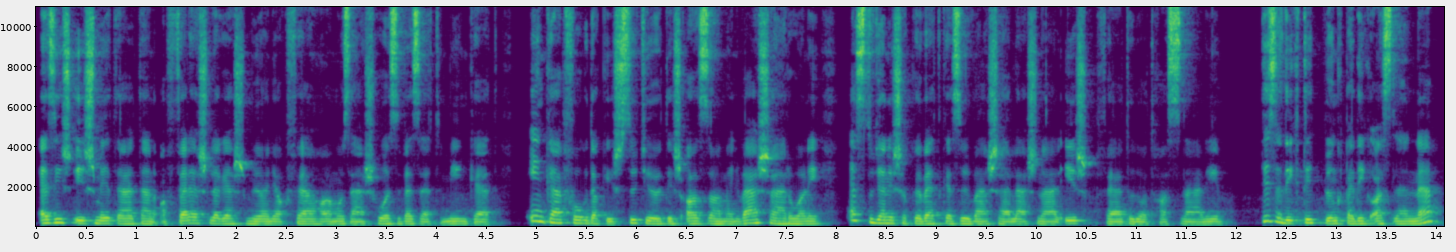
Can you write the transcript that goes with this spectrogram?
ez is ismételten a felesleges műanyag felhalmozáshoz vezet minket. Inkább fogd a kis szütyőt és azzal menj vásárolni, ezt ugyanis a következő vásárlásnál is fel tudod használni. Tizedik tippünk pedig az lenne,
